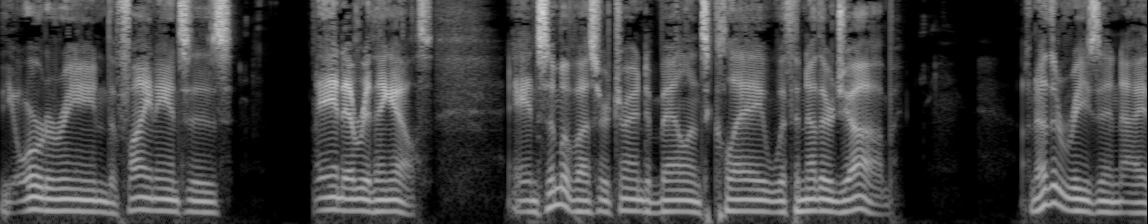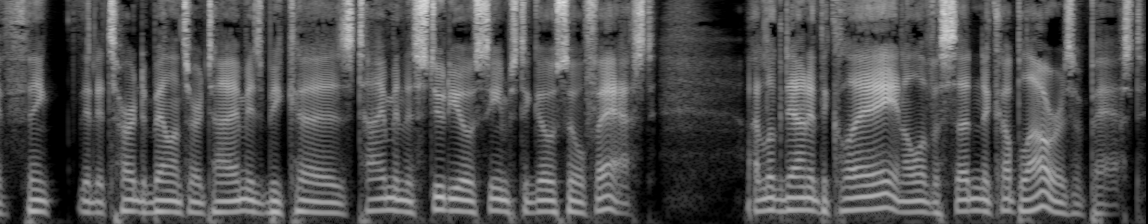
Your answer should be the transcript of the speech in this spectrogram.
the ordering, the finances, and everything else? And some of us are trying to balance clay with another job. Another reason I think that it's hard to balance our time is because time in the studio seems to go so fast. I look down at the clay and all of a sudden a couple hours have passed.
